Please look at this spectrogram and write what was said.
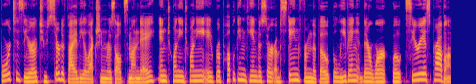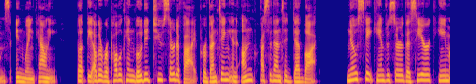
4 to 0 to certify the election results Monday. In 2020, a Republican canvasser abstained from the vote, believing there were, quote, serious problems in Wayne County. But the other Republican voted to certify, preventing an unprecedented deadlock. No state canvasser this year came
